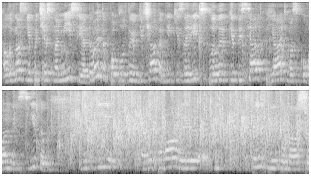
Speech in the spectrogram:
Але в нас є почесна місія. Давайте поаплодуємо дівчатам, які за рік сплели 55 маскувальних сіток, які рятували техніку нашу,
